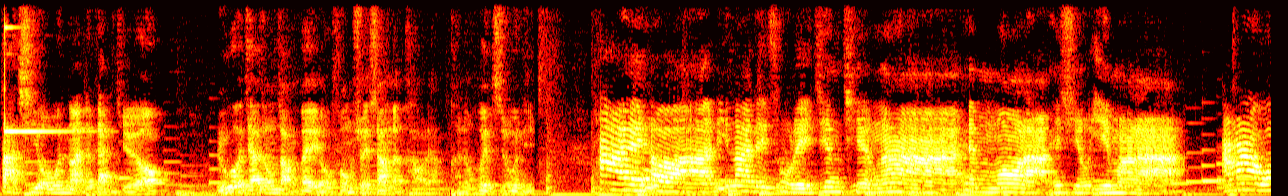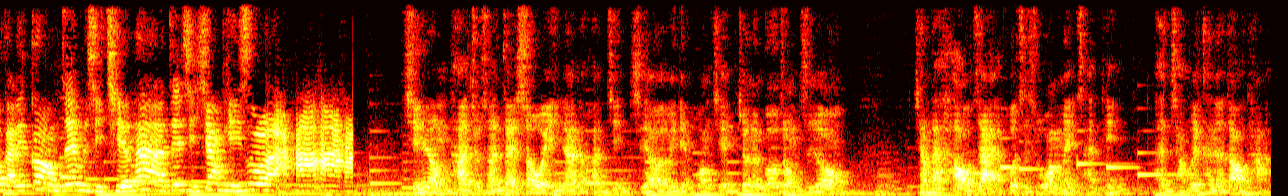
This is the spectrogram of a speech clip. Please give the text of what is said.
大气又温暖的感觉哦。如果家中长辈有风水上的考量，可能会植物你。哎呦啊，你哪在厝里种青啊？迄唔好啦，迄伤阴啊啦！阿妈，我跟你讲，这不是青啊，这是橡皮树啦！哈哈哈。形容它，就算在稍微阴暗的环境，只要有一点光线就能够种植哦。像在豪宅或者是完美餐厅，很常会看得到它。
